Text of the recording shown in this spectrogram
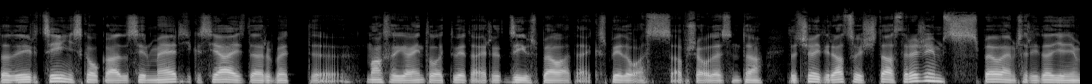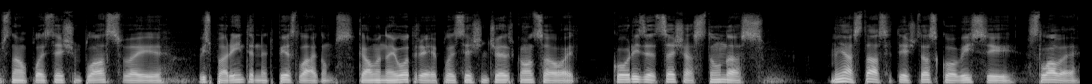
Tad ir cīņas kaut kādas, ir mērķi, kas jāizdara, bet uh, mākslīgā intelekta vietā ir dzīves spēlētāji, kas piedalās apšaudēs un tā. Tad šeit ir atsevišķs stāsta režīms, spēlējams arī tad, ja jums nav PlayStation Plus vai vispār interneta pieslēgums, kā manai otrajai PlayStation 4 konsolei var iziet sešās stundās. Man jāstāsta tieši tas, ko visi slavē.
